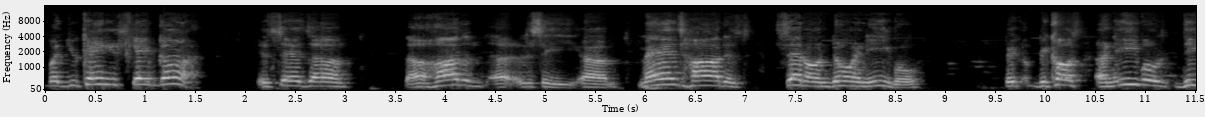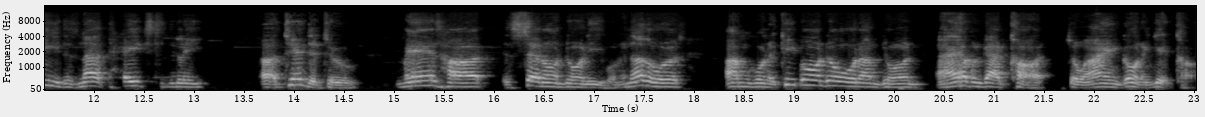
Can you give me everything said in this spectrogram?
but you can't escape god it says uh, the heart of uh, let's see uh, man's heart is set on doing evil because an evil deed is not hastily attended to. Man's heart is set on doing evil. In other words i'm going to keep on doing what i'm doing. I haven't got caught so i ain't going to get caught.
